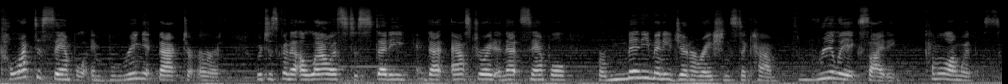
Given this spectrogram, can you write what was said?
collect a sample and bring it back to Earth, which is going to allow us to study that asteroid and that sample for many, many generations to come. It's really exciting. Come along with us.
